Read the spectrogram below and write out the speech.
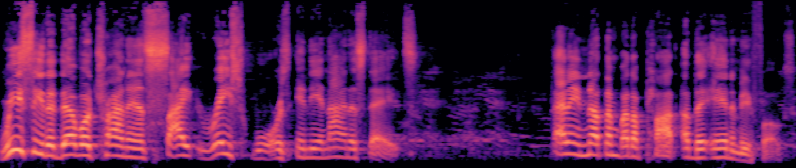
we see the devil trying to incite race wars in the United States. That ain't nothing but a plot of the enemy, folks.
